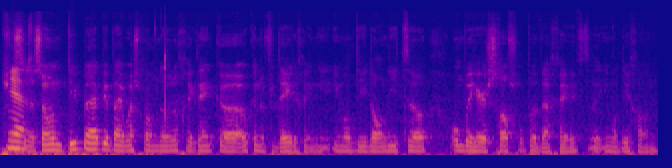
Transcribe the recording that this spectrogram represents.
Ja. Dus, zo'n type heb je bij West Brom nodig. Ik denk eh, ook in de verdediging. Iemand die dan niet eh, onbeheerst strafschoppen weggeeft. Iemand die gewoon,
